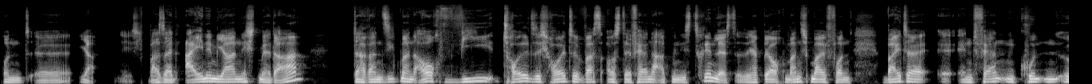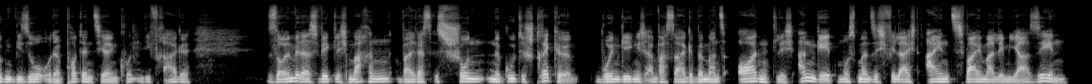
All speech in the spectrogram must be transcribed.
Und äh, ja, ich war seit einem Jahr nicht mehr da daran sieht man auch, wie toll sich heute was aus der Ferne administrieren lässt. Also ich habe ja auch manchmal von weiter äh, entfernten Kunden irgendwie so oder potenziellen Kunden die Frage, sollen wir das wirklich machen? Weil das ist schon eine gute Strecke. Wohingegen ich einfach sage, wenn man es ordentlich angeht, muss man sich vielleicht ein, zweimal im Jahr sehen.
